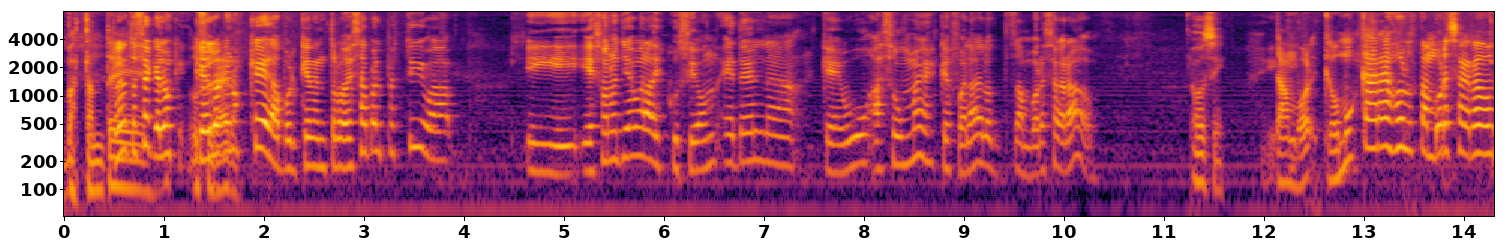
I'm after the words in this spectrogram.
bastante. Pero entonces, ¿qué es, lo que, qué es lo que nos queda? Porque dentro de esa perspectiva, y, y eso nos lleva a la discusión eterna que hubo hace un mes, que fue la de los tambores sagrados. Oh, sí. Tambor- ¿Cómo carajo los tambores sagrados?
